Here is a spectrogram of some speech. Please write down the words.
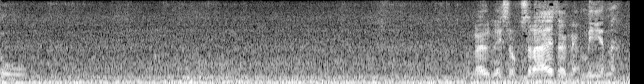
គោនៅនេះស្រុកស្រែទៅអ្នកមានណា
